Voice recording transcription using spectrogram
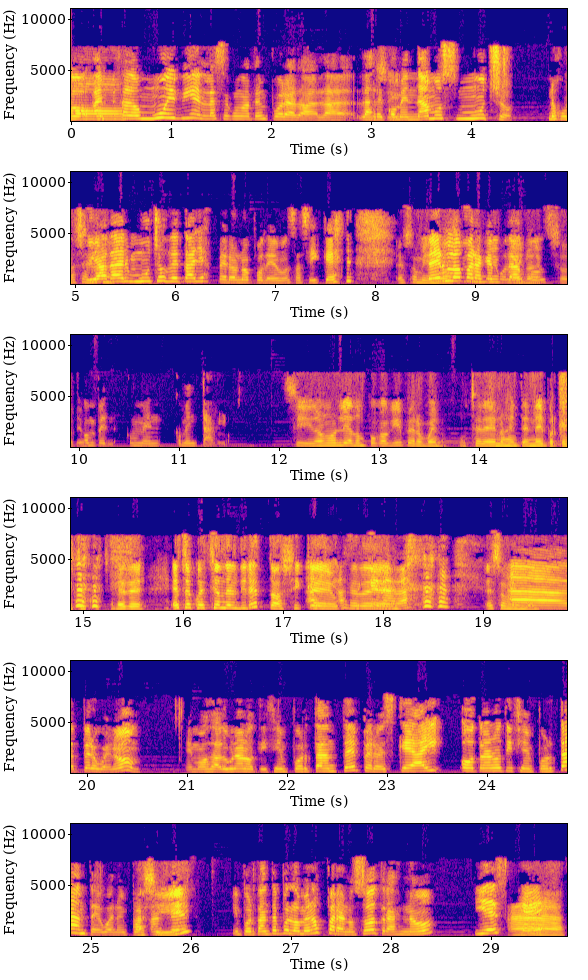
tenemos- ha empezado muy bien la segunda temporada. La, la Sí. recomendamos mucho. Nos gustaría dar muchos detalles, pero no podemos. Así que Eso mismo. verlo para que podamos comentarlo. Sí, lo hemos liado un poco aquí, pero bueno, ustedes nos entendéis porque esto es cuestión, de- esto es cuestión del directo, así que Así, así ustedes... que nada. Eso mismo. Ah, pero bueno, hemos dado una noticia importante, pero es que hay otra noticia importante. Bueno, importante, ¿Ah, importante por lo menos para nosotras, ¿no? Y es que Ah,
